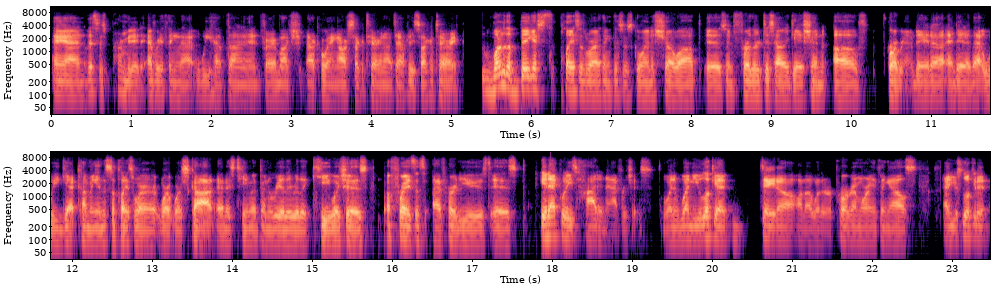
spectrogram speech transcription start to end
And this has permeated everything that we have done, and very much echoing our secretary and our deputy secretary. One of the biggest places where I think this is going to show up is in further disaggregation of program data and data that we get coming in. This is a place where, where, where Scott and his team have been really, really key, which is a phrase that I've heard used is inequities hide in averages. When when you look at data on a, whether a program or anything else, and just look at it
